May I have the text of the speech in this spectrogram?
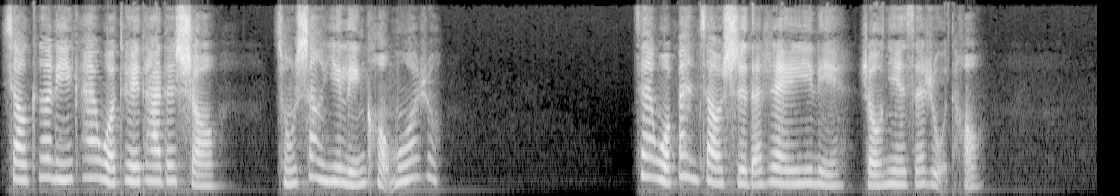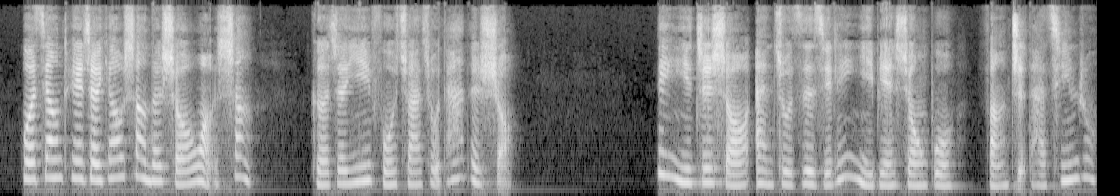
小柯离开我推他的手，从上衣领口摸入，在我半罩式的内衣里揉捏着乳头。我将推着腰上的手往上，隔着衣服抓住他的手。另一只手按住自己另一边胸部，防止他侵入。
